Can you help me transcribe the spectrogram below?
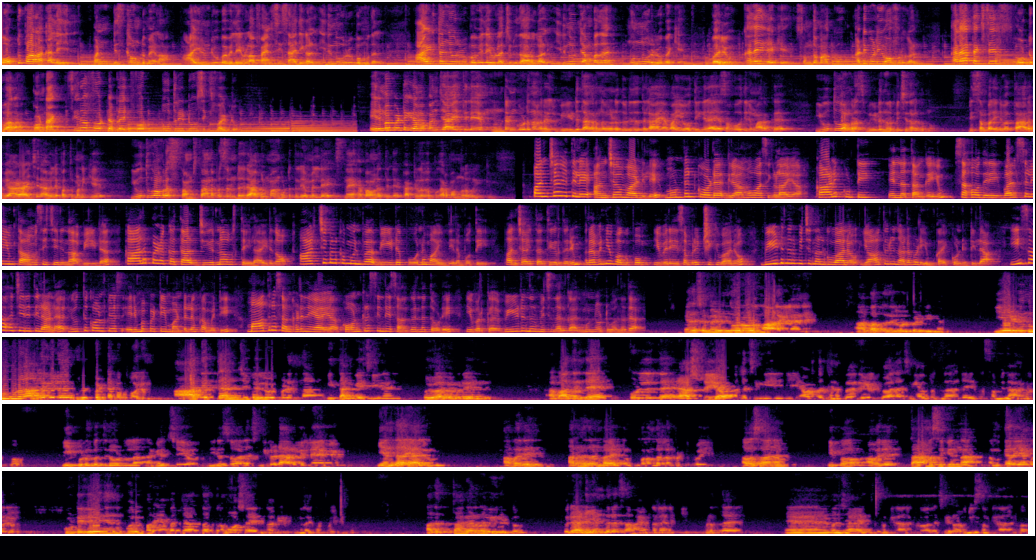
ഓട്ടുപാറ കലയിൽ one discount മേള. ആയിരം രൂപ വിലയുള്ള ഫാൻസി സാരികൾ ഇരുന്നൂറ് രൂപ മുതൽ ആയിരത്തഞ്ഞൂറ് രൂപ വിലയുള്ള ചുരിദാറുകൾ ഇരുന്നൂറ്റമ്പത് മുന്നൂറ് രൂപയ്ക്ക്. വരൂ കലയിലേക്ക്. സ്വന്തമാക്കൂ അടിപൊളി ഓഫറുകൾ. Kala textiles Ottupara. Contact zero four double eight four two three two six five two. Erumapetty ഗ്രാമപഞ്ചായത്തിലെ മുണ്ടൻകോട് നഗറിൽ വീട് തകർന്നു വീണ് ദുരിതത്തിലായ വയോധികരായ സഹോദരിമാർക്ക് യൂത്ത് കോൺഗ്രസ് വീട് നിർമ്മിച്ചു നൽകുന്നു. ഡിസംബർ ഇരുപത്തി ആറ് വ്യാഴാഴ്ച രാവിലെ പത്ത് മണിക്ക് യൂത്ത് കോൺഗ്രസ് സംസ്ഥാന president Rahul Mamkootathil M L A സ്നേഹഭവനത്തിന്റെ കട്ടിളവെപ്പ് കർമ്മം നിർവഹിക്കും. പഞ്ചായത്തിലെ അഞ്ചാം വാർഡിലെ മുണ്ടൻകോട് ഗ്രാമവാസികളായ കാളിക്കുട്ടി എന്ന തങ്കയും സഹോദരി വത്സലയും താമസിച്ചിരുന്ന വീട് കാലപ്പഴക്കത്താൽ ജീർണാവസ്ഥയിലായിരുന്നു. ആഴ്ചകൾക്ക് മുൻപ് വീട് പൂർണമായും നിലംപൊത്തി. പഞ്ചായത്ത് അധികൃതരും റവന്യൂ വകുപ്പും ഇവരെ സംരക്ഷിക്കുവാനോ വീട് നിർമ്മിച്ചു നൽകുവാനോ യാതൊരു നടപടിയും കൈക്കൊണ്ടിട്ടില്ല. ഈ സാഹചര്യത്തിലാണ് യൂത്ത് കോൺഗ്രസ് എരുമപ്പെട്ടി മണ്ഡലം കമ്മിറ്റി മാതൃസംഘടനയായ കോൺഗ്രസിന്റെ സഹകരണത്തോടെ ഇവർക്ക് വീട് നിർമ്മിച്ചു നൽകാൻ മുന്നോട്ട് വന്നത്. ഏകദേശം എഴുന്നൂറോളം ആളുകളാണ് ആ പദ്ധതിയിൽ ഉൾപ്പെടുത്തിയിരുന്നത് ഈ എഴുന്നൂറ് ആളുകൾ ഉൾപ്പെട്ടപ്പോ പോലും ആദ്യത്തെ അഞ്ചു പേരിൽ ഉൾപ്പെടുന്ന ഈ തങ്കേച്ചീനെ ഒഴിവാക്കപ്പെടുകയാണ് അപ്പൊ അതിന്റെ ഉള്ളിലത്തെ രാഷ്ട്രീയോ അല്ലെങ്കിൽ ഈ അവിടുത്തെ ജനപ്രതിനിധികൾക്കോ അല്ലെങ്കിൽ അവർ പ്രതിദാനം ചെയ്യുന്ന സംവിധാനങ്ങൾക്കോ ഈ കുടുംബത്തിനോടുള്ള അകൽച്ചയോ നിരസോ അല്ലെങ്കിൽ ഇവരുടെ അറിവില്ലായ്മയോ എന്തായാലും അവർ അർഹത ഉണ്ടായിട്ടും പുറന്തള്ളപ്പെട്ടു പോയി. അവസാനം ഇപ്പോ അവർ താമസിക്കുന്ന നമുക്കറിയാം ഒരു കുടിലിൽ എന്ന് പോലും പറയാൻ പറ്റാത്ത അത്ര മോശമായിരുന്നു ആ വീട്. പോയിട്ടുണ്ട്. അത് തകർന്ന് വീണിട്ടും ഒരു അടിയന്തര സഹായം എന്നുള്ള എനിക്ക് ഇവിടുത്തെ പഞ്ചായത്ത് സംവിധാനങ്ങളോ അല്ലെങ്കിൽ റവന്യൂ സംവിധാനങ്ങളോ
